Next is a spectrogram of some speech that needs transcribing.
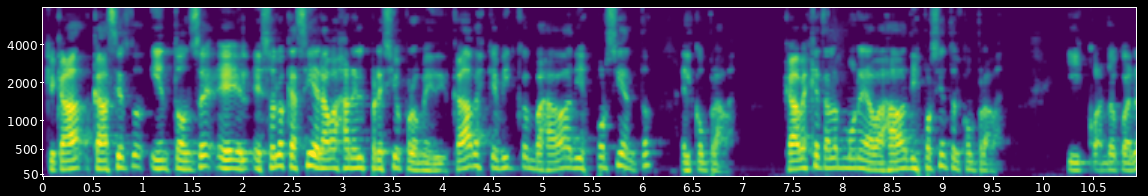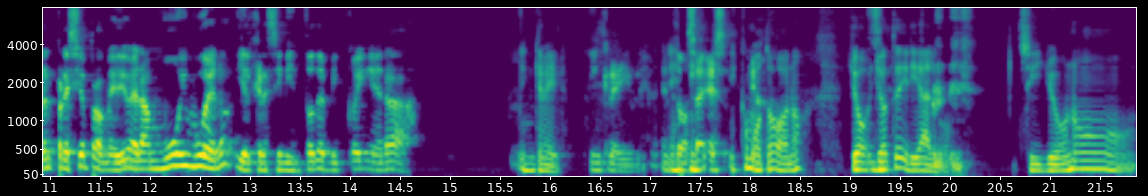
Que cada, cada cierto, y entonces eso lo que hacía era bajar el precio promedio. Cada vez que Bitcoin bajaba 10%, él compraba. Cada vez que tal moneda bajaba 10%, él compraba y cuando acuerdo el precio promedio era muy bueno y el crecimiento de Bitcoin era increíble. Increíble. Entonces es, como todo, ¿no? Yo, yo te diría algo. Si yo no,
